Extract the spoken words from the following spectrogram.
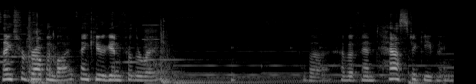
Thanks for dropping by. Thank you again for the raid. Have a have a fantastic evening.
